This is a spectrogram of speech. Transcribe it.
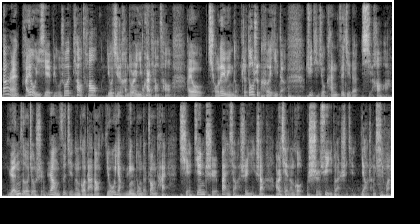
当然，还有一些，比如说跳操，尤其是很多人一块儿跳操，还有球类运动，这都是可以的。具体就看自己的喜好啊。原则就是让自己能够达到有氧运动的状态，且坚持半小时以上，而且能够持续一段时间，养成习惯。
